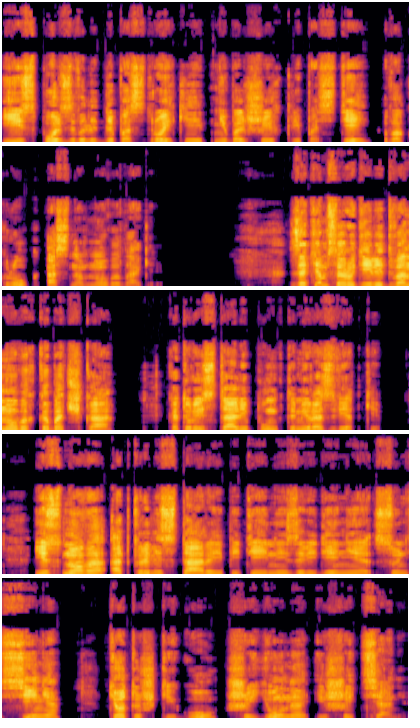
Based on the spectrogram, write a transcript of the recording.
и использовали для постройки небольших крепостей вокруг основного лагеря. Затем соорудили два новых кабачка, которые стали пунктами разведки, и снова открыли старые питейные заведения Суньсиня, тетушки Гу, Шиюна и Шитяня.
